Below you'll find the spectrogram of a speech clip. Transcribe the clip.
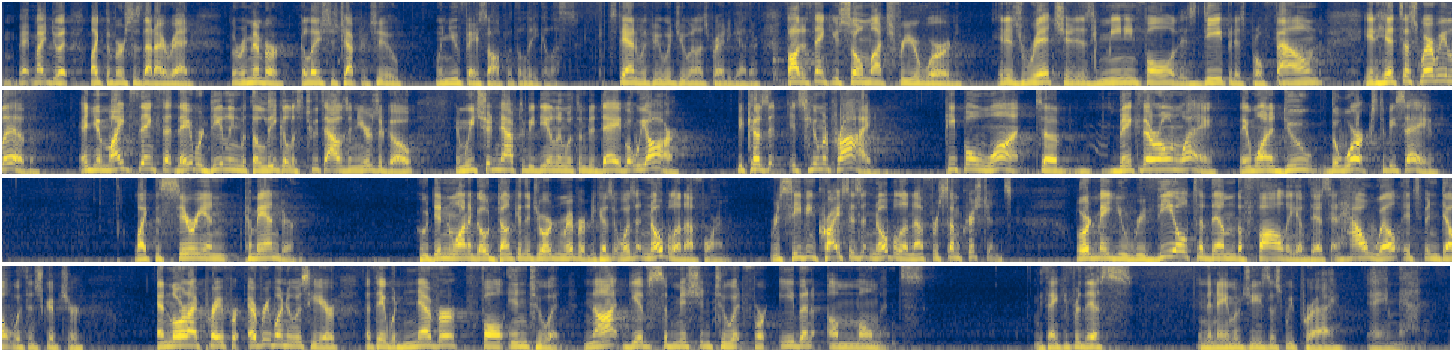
Might do it like the verses that I read. But remember Galatians chapter 2 when you face off with a legalist. Stand with me, would you, and let's pray together. Father, thank you so much for your word. It is rich, it is meaningful, it is deep, it is profound. It hits us where we live. And you might think that they were dealing with the legalist 2,000 years ago, and we shouldn't have to be dealing with them today, but we are because it, it's human pride. People want to make their own way, they want to do the works to be saved. Like the Syrian commander who didn't want to go dunk in the Jordan River because it wasn't noble enough for him. Receiving Christ isn't noble enough for some Christians. Lord, may you reveal to them the folly of this and how well it's been dealt with in Scripture. And Lord, I pray for everyone who is here that they would never fall into it, not give submission to it for even a moment. We thank you for this. In the name of Jesus, we pray. Amen.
